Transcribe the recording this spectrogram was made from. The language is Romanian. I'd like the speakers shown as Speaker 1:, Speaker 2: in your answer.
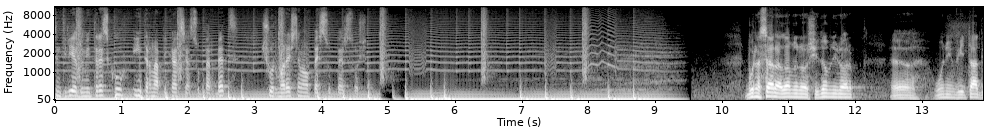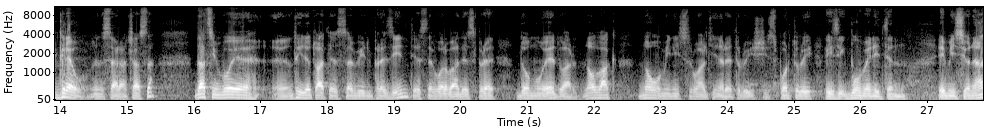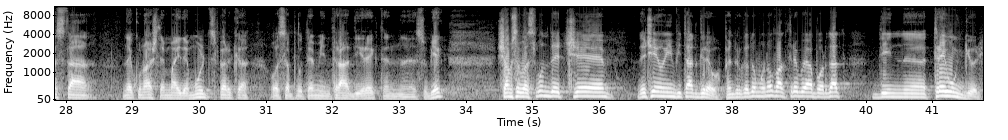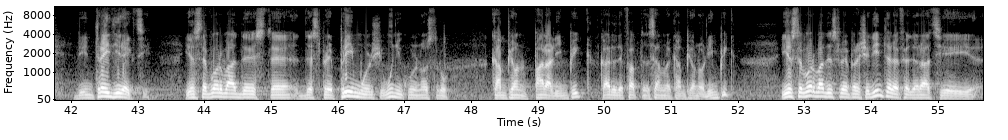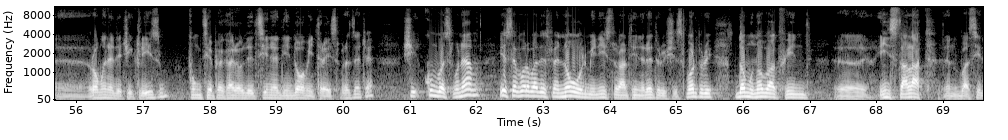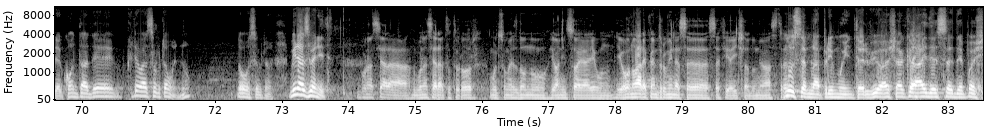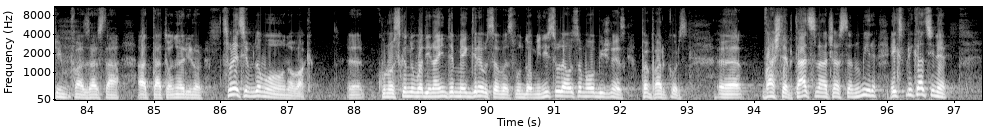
Speaker 1: Sunt Ilie Dumitrescu, intră în aplicația Superbet și urmărește-mă pe Super Social.
Speaker 2: Bună seara, doamnelor și domnilor! Uh, un invitat greu în seara aceasta. Dați-mi voie, uh, întâi de toate, să vi-l prezint. Este vorba despre domnul Eduard Novak, nou ministru al tineretului și sportului. Îi zic bun venit în emisiunea asta. Ne cunoaștem mai de mult, sper că o să putem intra direct în uh, subiect. Și am să vă spun de ce, de ce e un invitat greu. Pentru că domnul Novak trebuie abordat din uh, trei unghiuri, din trei direcții. Este vorba de, este, despre primul și unicul nostru campion paralimpic, care de fapt înseamnă campion olimpic. Este vorba despre președintele Federației uh, Române de Ciclism, funcție pe care o deține din 2013 și, cum vă spuneam, este vorba despre noul ministru al tineretului și sportului, domnul Novak fiind uh, instalat în Vasile Conta de câteva săptămâni, nu? Două săptămâni. Bine ați venit!
Speaker 3: Bună seara, bună seara tuturor! Mulțumesc, domnul Ioan Ițoaia. E, un, e o onoare pentru mine să, să fiu aici la dumneavoastră.
Speaker 2: Nu suntem la primul interviu, așa că haideți să depășim faza asta a tatonărilor. Spuneți-mi, domnul Novac, uh, cunoscându-vă dinainte, mi-e greu să vă spun, domnul ministru, dar o să mă obișnuiesc pe parcurs. Uh, vă așteptați la această numire? Explicați-ne,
